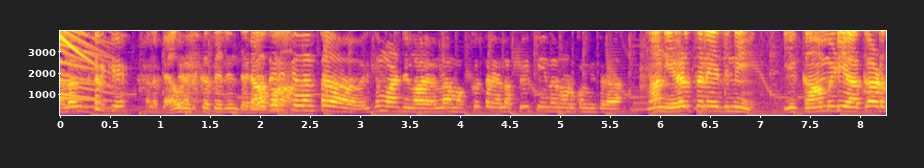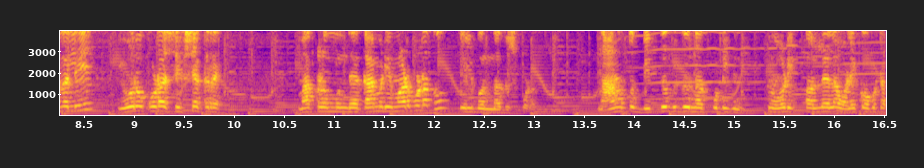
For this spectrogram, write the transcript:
ಕಲಾವಿದರಿಗೆ ಯಾವುದೇ. ರೀತಿಯಾದಂತ ಇದು ಮಾಡಲಿಲ್ಲ. ಎಲ್ಲ ಮಕ್ಕಳ ತರ ಎಲ್ಲ ಪ್ರೀತಿಯಿಂದ ನೋಡ್ಕೊಂಡಿದ್ರ ನಾನು ಹೇಳ್ತಾನೆ ಇದ್ದೀನಿ ಈ ಕಾಮಿಡಿ ಅಖಾಡದಲ್ಲಿ ಇವರು ಕೂಡ ಶಿಕ್ಷಕರೇ. ಮಕ್ಕಳು ಮುಂದೆ ಕಾಮಿಡಿ ಮಾಡ್ಬಿಡೋದು ಇಲ್ಲಿ ಬಂದು ನಗಿಸ್ಬಿಡೋದು. ನಾನಂತೂ ಬಿದ್ದು ಬಿದ್ದು ನಗ್ಬಿಟ್ಟಿದ್ದೀನಿ. ನೋಡಿ ಅಲ್ಲೆಲ್ಲ ಒಳಕೋಗ್ಬಿಟ್ಟ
